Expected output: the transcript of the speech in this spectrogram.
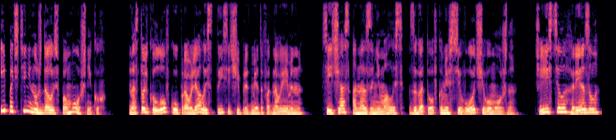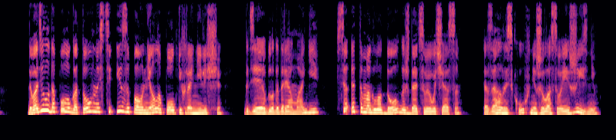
и почти не нуждалась в помощниках, настолько ловко управлялась тысячей предметов одновременно. Сейчас она занималась заготовками всего, чего можно. Чистила, резала, доводила до полуготовности и заполняла полки хранилища, где, благодаря магии, все это могло долго ждать своего часа. Казалось, кухня жила своей жизнью,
